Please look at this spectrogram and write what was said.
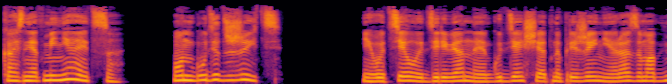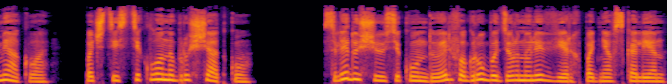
Казнь отменяется. Он будет жить. Его тело, деревянное, гудящее от напряжения, разом обмякло, почти стекло на брусчатку. В следующую секунду эльфа грубо дернули вверх, подняв с колен.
